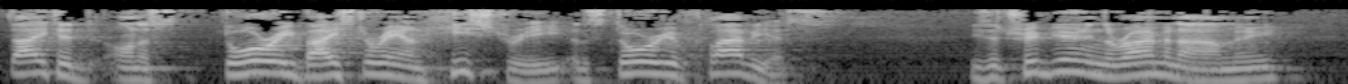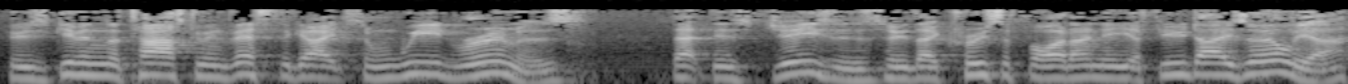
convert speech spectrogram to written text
stated on a story based around history, the story of Clavius. He's a tribune in the Roman army who's given the task to investigate some weird rumours that this Jesus, who they crucified only a few days earlier,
